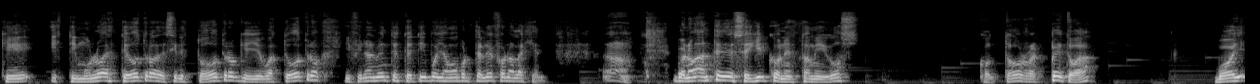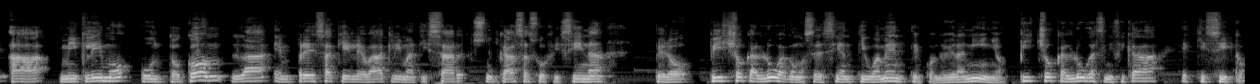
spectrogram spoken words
que estimuló a este otro a decir esto otro, que llegó a este otro, y finalmente este tipo llamó por teléfono a la gente. Ah. Bueno, antes de seguir con esto, amigos, con todo respeto, ¿ah? voy a miclimo.com, la empresa que le va a climatizar su casa, su oficina, pero Picho Caluga, como se decía antiguamente cuando yo era niño, Picho Caluga significaba exquisito.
